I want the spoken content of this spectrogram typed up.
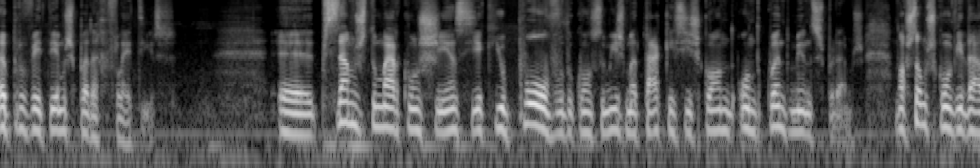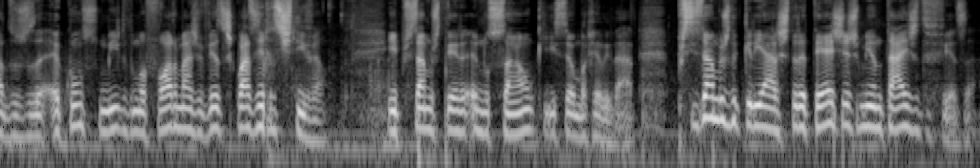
aproveitemos para refletir. Uh, precisamos tomar consciência que o polvo do consumismo ataca e se esconde onde quanto menos esperamos. Nós somos convidados a, a consumir de uma forma às vezes quase irresistível. E precisamos ter a noção que isso é uma realidade. Precisamos de criar estratégias mentais de defesa.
